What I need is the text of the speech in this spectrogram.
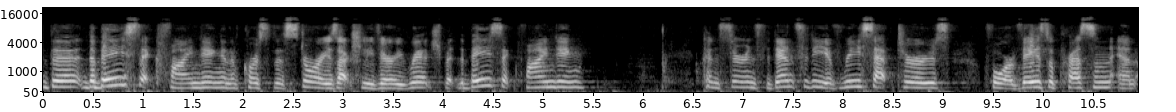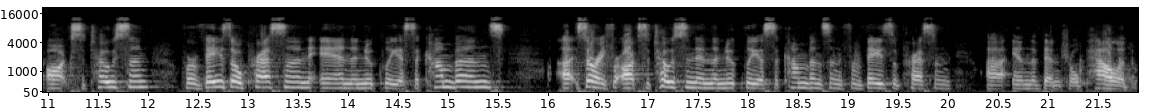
the, the basic finding, and of course the story is actually very rich, but the basic finding concerns the density of receptors for vasopressin and oxytocin for vasopressin in the nucleus accumbens, uh, sorry, for oxytocin in the nucleus accumbens and for vasopressin uh, in the ventral pallidum.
